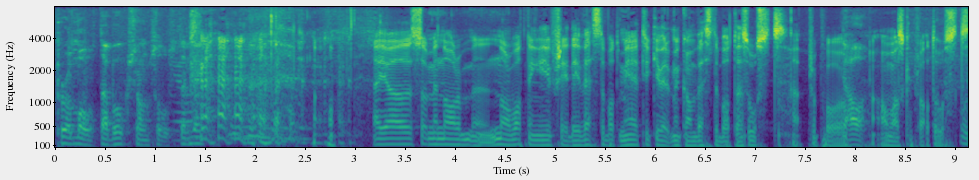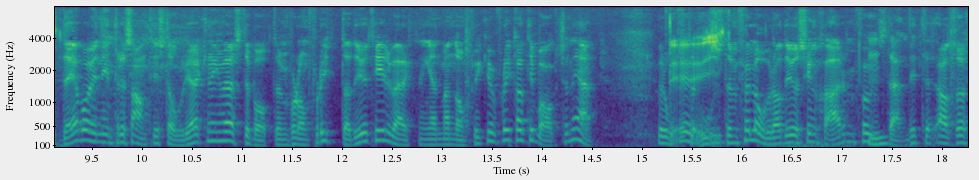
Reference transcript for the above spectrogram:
promota Boxholmsosten. Ja, Jag som är norr, norrbottning i och för sig, det är Västerbotten, men jag tycker väldigt mycket om Västerbottensost. Apropå Ja. om man ska prata ost. Och det var ju en intressant historia kring Västerbotten, för de flyttade ju tillverkningen, men de fick ju flytta tillbaka den igen. För Det- osten förlorade ju sin charm fullständigt. Alltså,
